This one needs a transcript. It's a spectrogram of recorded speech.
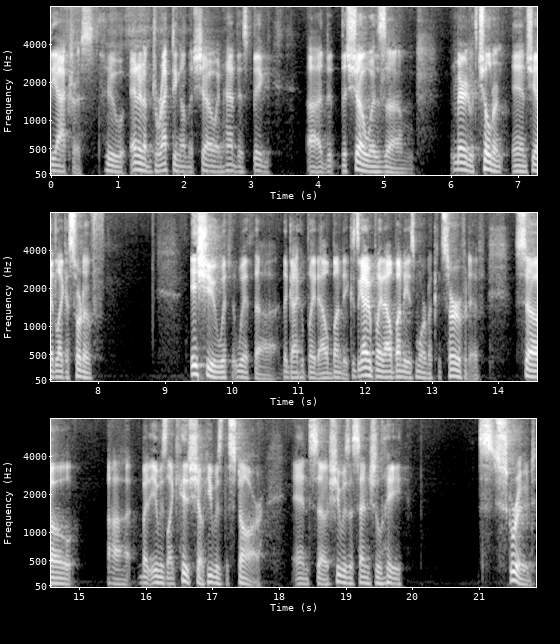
the actress, who ended up directing on the show and had this big. Uh, the, the show was um, Married with Children, and she had like a sort of issue with with uh, the guy who played Al Bundy because the guy who played Al Bundy is more of a conservative. So, uh, but it was like his show; he was the star, and so she was essentially screwed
